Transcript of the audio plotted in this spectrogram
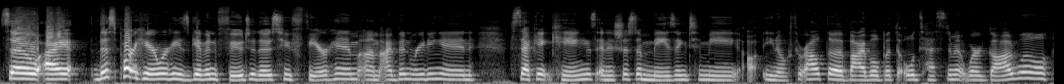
So I this part here where he's given food to those who fear him. Um, I've been reading in Second Kings, and it's just amazing to me. Uh, you know, throughout the Bible, but the Old Testament, where God will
